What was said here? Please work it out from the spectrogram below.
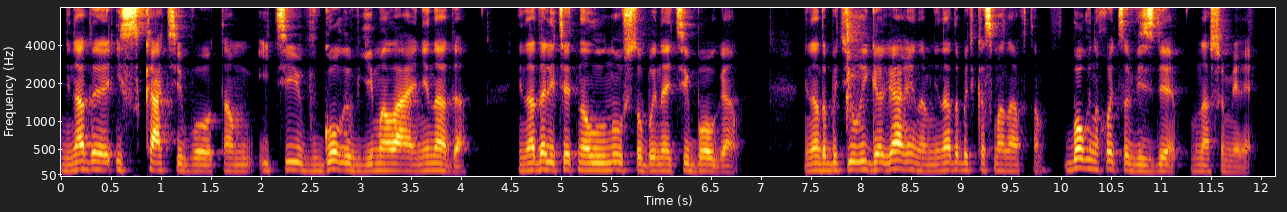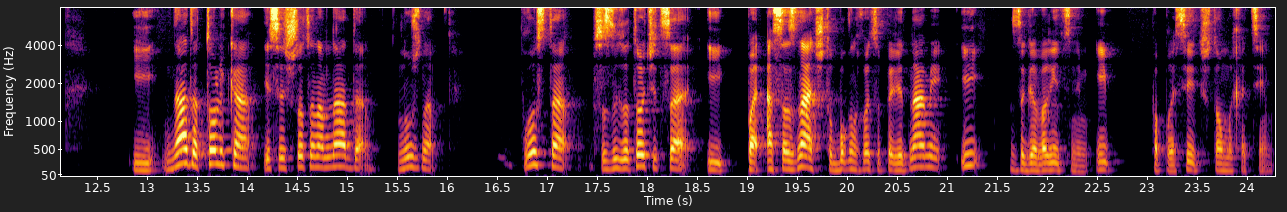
Не надо искать Его, там, идти в горы, в Гималай, не надо. Не надо лететь на Луну, чтобы найти Бога. Не надо быть Юрий Гагарином, не надо быть космонавтом. Бог находится везде в нашем мире. И надо только, если что-то нам надо, нужно просто сосредоточиться и осознать, что Бог находится перед нами, и заговорить с Ним, и попросить, что мы хотим.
